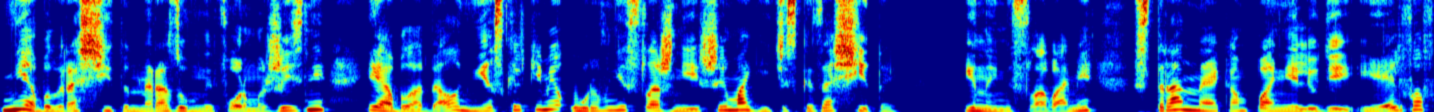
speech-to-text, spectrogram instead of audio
не был рассчитан на разумные формы жизни и обладал несколькими уровнями сложнейшей магической защиты. Иными словами, странная компания людей и эльфов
